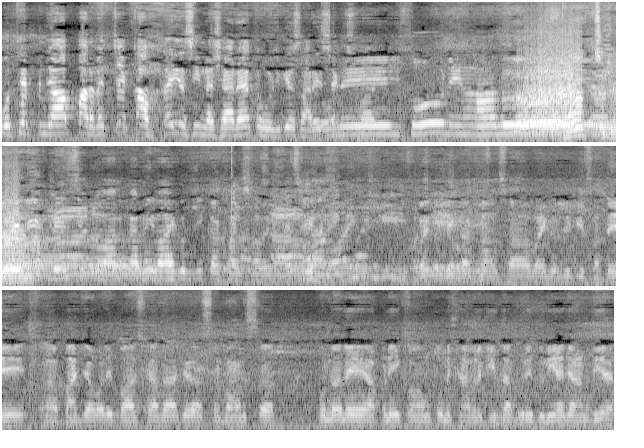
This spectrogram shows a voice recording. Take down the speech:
ਉੱਥੇ ਪੰਜਾਬ ਭਰ ਵਿੱਚ ਇੱਕ ਹਫ਼ਤਾ ਹੀ ਅਸੀਂ ਨਸ਼ਾ ਰਹਿਤ ਹੋ ਜਗੇ ਸਾਰੇ ਸਿੱਖ ਸਮਾਜ ਸੋ ਨਿਹਾਲ ਬੇਨਤੀ ਪ੍ਰਵਾਨ ਕਰਨੀ ਵਾਹਿਗੁਰੂ ਜੀ ਕਾ ਖਾਲਸਾ ਵਾਹਿਗੁਰੂ ਜੀ ਕੀ ਫਤਿਹ। ਵਾਹਿਗੁਰੂ ਜੀ ਕਾ ਖਾਲਸਾ ਵਾਹਿਗੁਰੂ ਜੀ ਕੀ ਫਤਿਹ ਬਾਜਾਂ ਵਾਲੇ ਪਾਤਸ਼ਾਹ ਦਾ ਜਿਹੜਾ ਸਰਬੰਸ ਉਹਨਾਂ ਨੇ ਆਪਣੀ ਕੌਮ ਤੋਂ ਨਿਸ਼ਾਵਰ ਕੀਤਾ, ਪੂਰੀ ਦੁਨੀਆ ਜਾਣਦੀ ਹੈ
